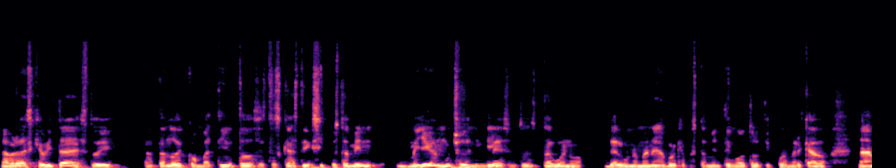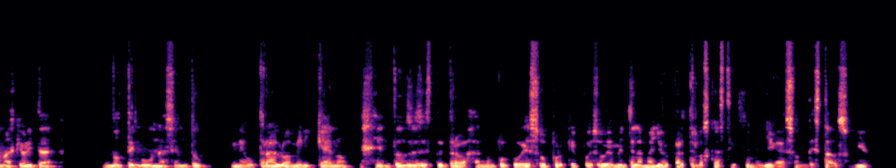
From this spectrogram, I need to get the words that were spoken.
La verdad es que ahorita estoy tratando de combatir todos estos castings y pues también me llegan muchos en inglés, entonces está bueno de alguna manera porque pues también tengo otro tipo de mercado, nada más que ahorita no tengo un acento neutral o americano, entonces estoy trabajando un poco eso porque pues obviamente la mayor parte de los castings que me llegan son de Estados Unidos,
